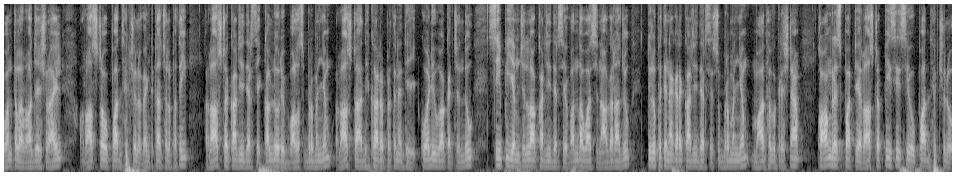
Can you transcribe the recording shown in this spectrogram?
బొంతల రాజేష్ రాయల్ రాష్ట్ర ఉపాధ్యక్షులు వెంకటాచలపతి రాష్ట్ర కార్యదర్శి కల్లూరి బాలసుబ్రహ్మణ్యం రాష్ట్ర అధికార ప్రతినిధి కోడివాక చందు సిపిఎం జిల్లా కార్యదర్శి వందవాసి నాగరాజు తిరుపతి నగర కార్యదర్శి సుబ్రహ్మణ్యం మాధవకృష్ణ కాంగ్రెస్ పార్టీ రాష్ట్ర పీసీసీ ఉపాధ్యక్షులు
